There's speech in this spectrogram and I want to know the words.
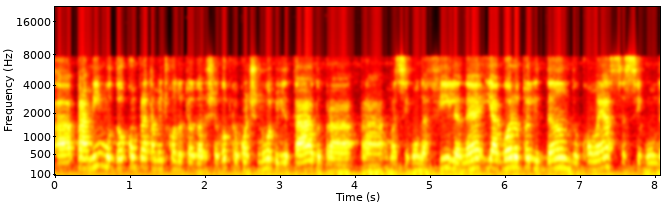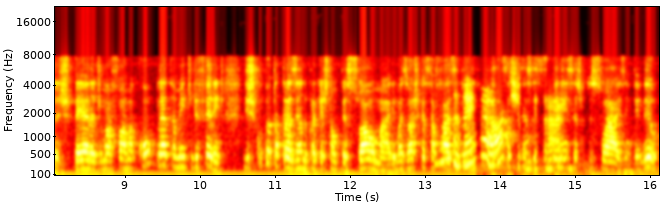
Ah, para mim mudou completamente quando o Teodoro chegou, porque eu continuo habilitado para uma segunda filha, né? E agora eu estou lidando com essa segunda espera de uma forma completamente diferente. Desculpa eu estar tá trazendo para a questão pessoal, Mari, mas eu acho que essa fase é, é por essas experiências pessoais, entendeu?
